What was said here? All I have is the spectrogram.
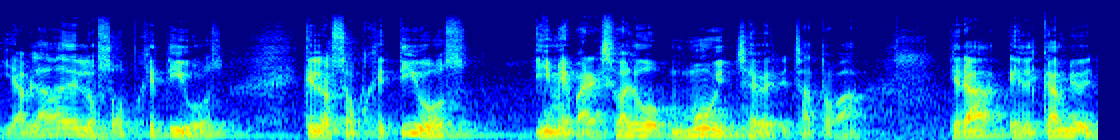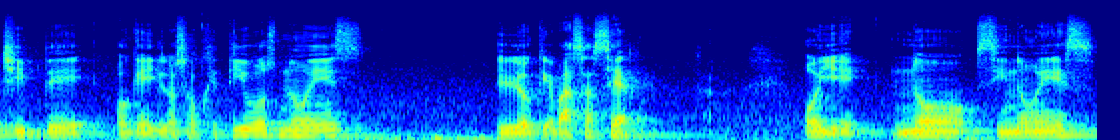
Y hablaba de los objetivos, que los objetivos, y me pareció algo muy chévere, chato, ¿ah? que era el cambio de chip de, ok, los objetivos no es lo que vas a hacer. Oye, no, sino es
